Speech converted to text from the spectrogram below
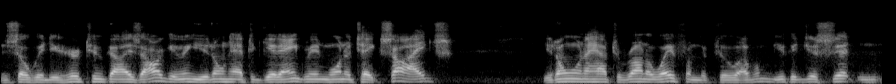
And so when you hear two guys arguing, you don't have to get angry and want to take sides. You don't want to have to run away from the two of them. You could just sit and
